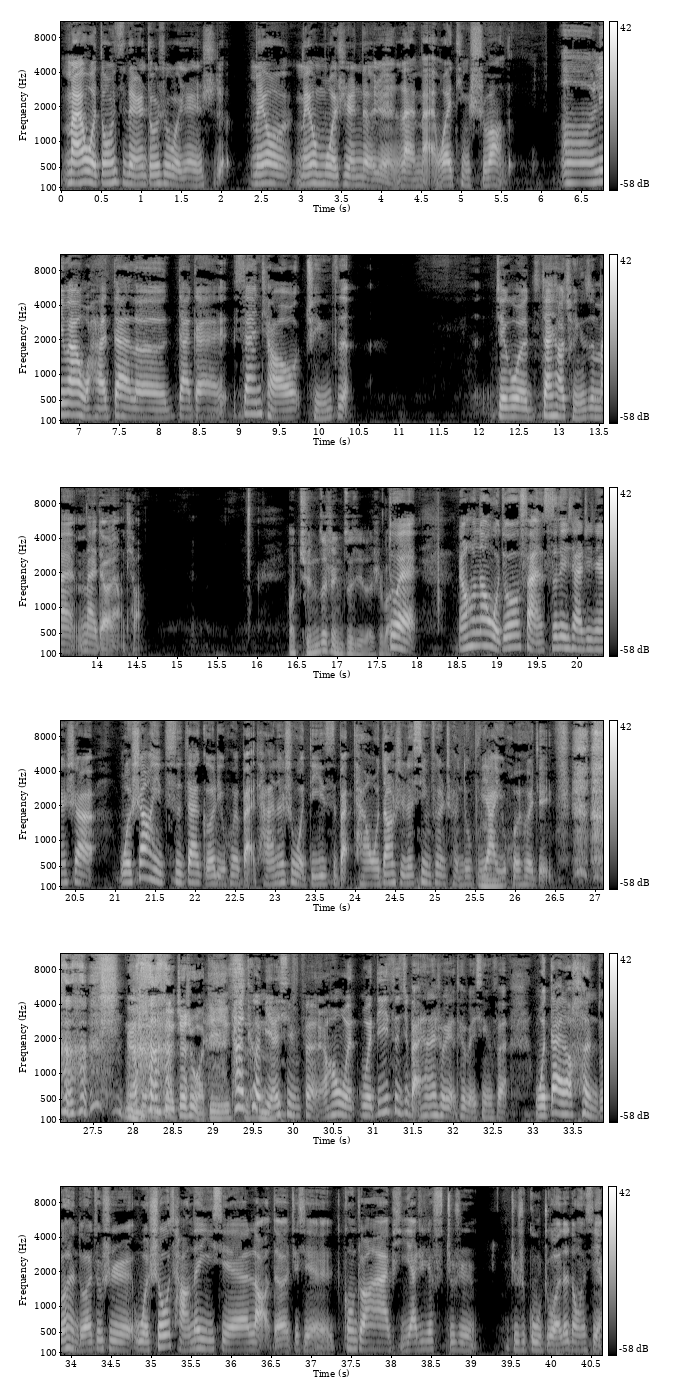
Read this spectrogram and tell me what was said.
买我东西的人都是我认识的，没有没有陌生的人来买，我也挺失望的。嗯，另外我还带了大概三条裙子，结果三条裙子卖卖掉两条。哦，裙子是你自己的是吧？对，然后呢，我就反思了一下这件事儿。我上一次在格里会摆摊，那是我第一次摆摊，我当时的兴奋程度不亚于慧慧这一次。对，这是我第一次。他特别兴奋，然后我我第一次去摆摊的时候也特别兴奋，我带了很多很多，就是我收藏的一些老的这些工装啊、皮啊这些，就是就是古着的东西，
